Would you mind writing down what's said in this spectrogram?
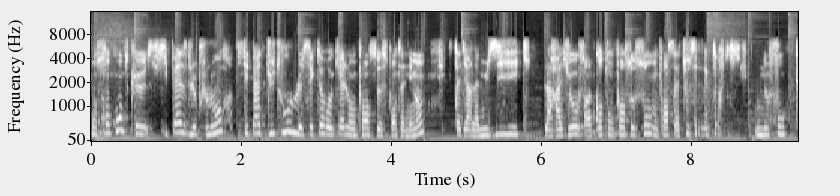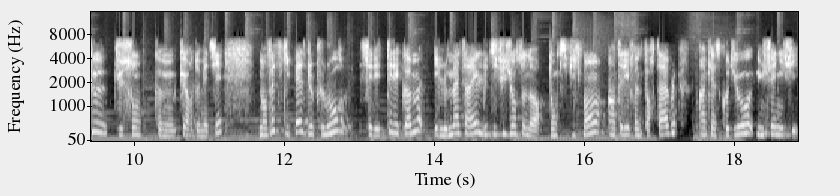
on se rend compte que ce qui pèse le plus lourd, c'est pas du tout le secteur auquel on pense spontanément, c'est-à-dire la musique, la radio. Enfin, quand on pense au son, on pense à tous ces acteurs qui ne font que du son comme cœur de métier. Mais en fait, ce qui pèse le plus lourd, c'est les télécoms et le matériel de diffusion sonore. Donc typiquement, un téléphone portable, un casque audio, une chaîne IFI.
